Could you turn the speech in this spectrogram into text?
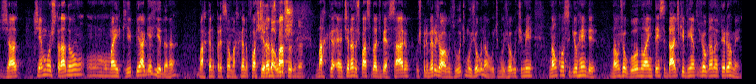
já tinha mostrado um, uma equipe aguerrida, né? Marcando pressão, marcando forte, tirando espaço, né? marca, é, tirando espaço do adversário. Os primeiros jogos. O último jogo não. O último jogo o time não conseguiu render. Não jogou na intensidade que vinha jogando anteriormente.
